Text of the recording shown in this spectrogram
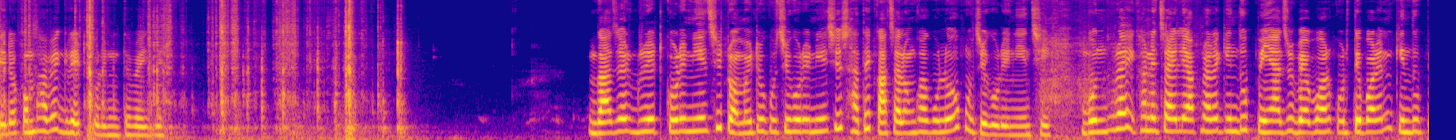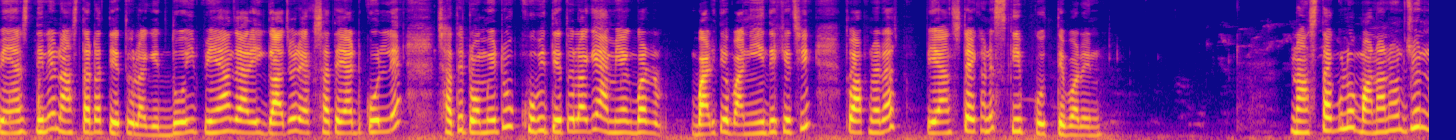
এইরকমভাবে গ্রেট করে নিতে হবে এই যে। গাজর গ্রেট করে নিয়েছি, টমেটো কুচি করে নিয়েছি, সাথে কাঁচা লঙ্কাগুলোও কুচি করে নিয়েছি। বন্ধুরা, এখানে চাইলে আপনারা কিন্তু পেঁয়াজও ব্যবহার করতে পারেন, কিন্তু পেঁয়াজ দিলে নাস্তাটা তেতো লাগে। দই, পেঁয়াজ আর এই গাজর একসাথে অ্যাড করলে সাথে টমেটো খুবই তেতো লাগে, আমি একবার বাড়িতে বানিয়ে দেখেছি, তো আপনারা পেঁয়াজটা এখানে স্কিপ করতে পারেন। নাস্তাগুলো বানানোর জন্য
